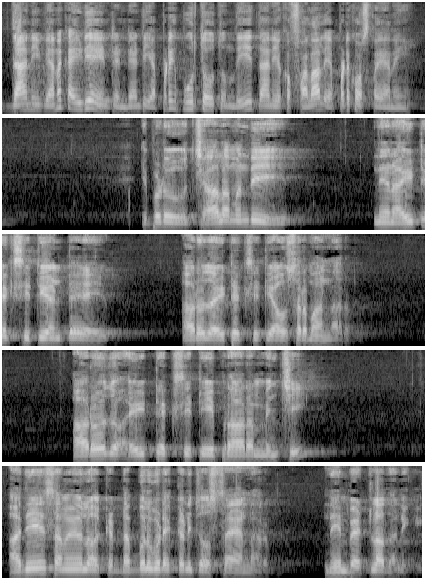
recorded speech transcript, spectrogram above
దాని వెనక ఐడియా ఏంటండి? అంటే ఎప్పటికి పూర్తవుతుంది? దాని యొక్క ఫలాలు ఎప్పటికి వస్తాయని? ఇప్పుడు చాలామంది నేను హైటెక్ సిటీ అంటే ఆ రోజు హైటెక్ సిటీ అవసరమా? అన్నారు. ఆ రోజు హైటెక్ సిటీ ప్రారంభించి అదే సమయంలో అక్కడ డబ్బులు కూడా ఎక్కడి నుంచి వస్తాయన్నారు? నేను పెట్టలా దానికి?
